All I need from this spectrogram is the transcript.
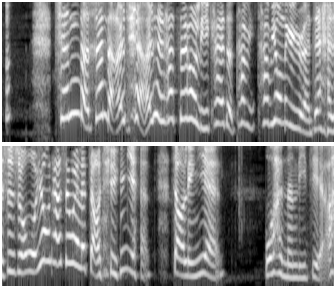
真的真的，而且而且他最后离开的，他他用那个软件还是说我用它是为了找群演，找灵演。我很能理解啊，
